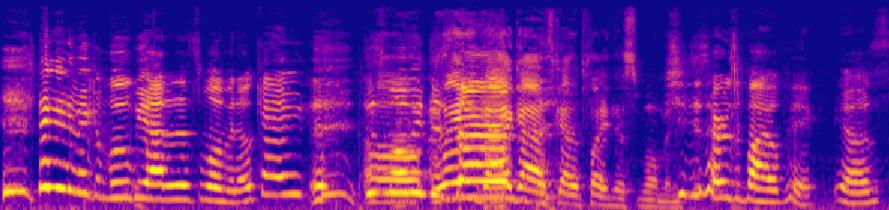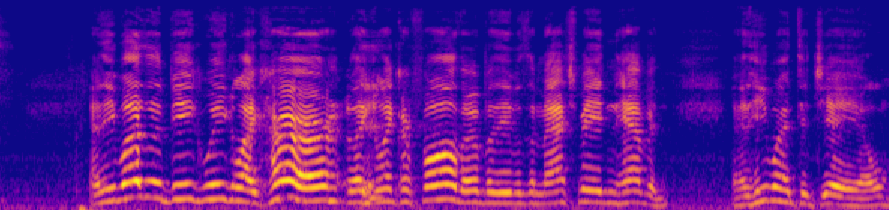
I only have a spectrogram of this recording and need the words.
They need to make a movie out of this woman, okay? This Oh, woman Lady. Gaga's got to play this woman, She deserves a biopic. Yes. and he wasn't a big wig like her, like like her father, but he was a match made in heaven, and he went to jail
